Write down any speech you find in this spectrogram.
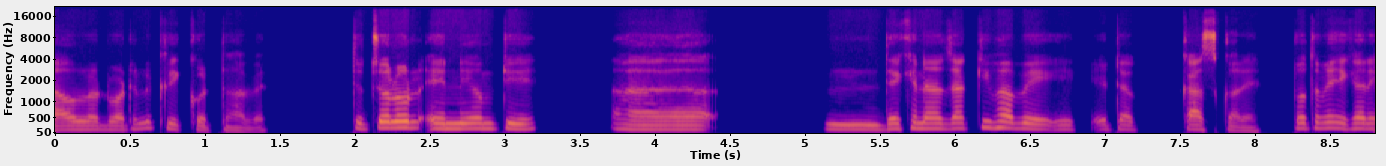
ডাউনলোড বাটনে ক্লিক করতে হবে। তো চলুন এই নিয়মটি দেখে নেওয়া যাক কীভাবে এটা কাজ করে। প্রথমে এখানে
